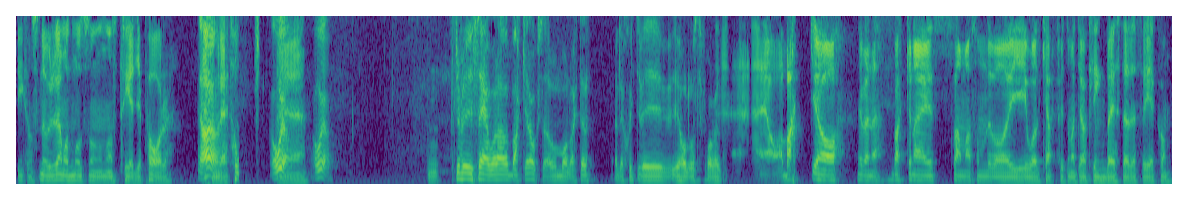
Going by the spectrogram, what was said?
liksom snurra mot motståndarnas tredje par. ja, ja. rätt hårt. Oh, ja. Eh, Oh, ja. Mm. Ska vi säga våra backar också och målvakter? Eller skiter vi vi håller oss till forward? Ja, back... Ja, jag vet inte. Backarna är samma som det var i World Cup förutom att jag har Klingberg istället för Ekholm.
